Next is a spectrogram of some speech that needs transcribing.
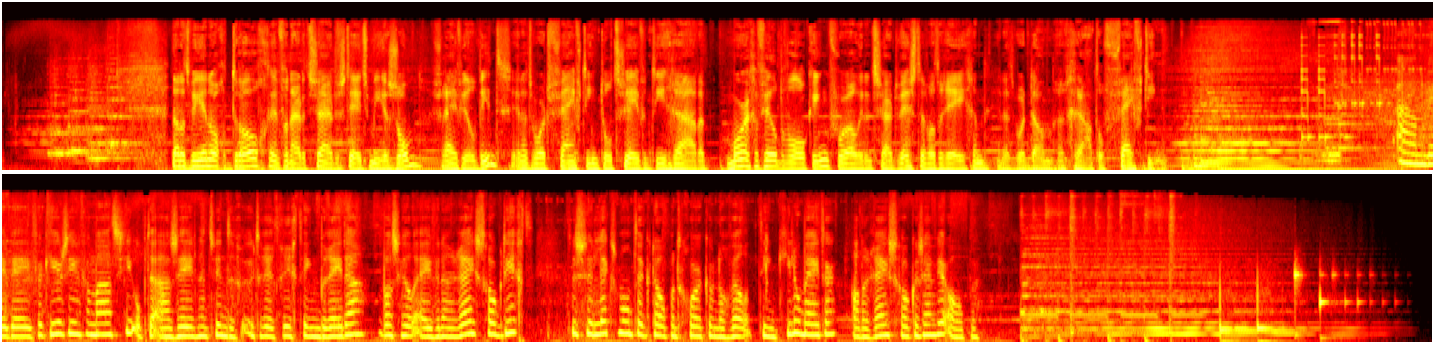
Dan het weer nog droog en vanuit het zuiden steeds meer zon. Vrij veel wind en het wordt 15 tot 17 graden. Morgen veel bewolking, vooral in het zuidwesten wat regen. En het wordt dan een graad of 15. ANWB Verkeersinformatie op de A27 Utrecht richting Breda... was heel even een rijstrook dicht. Tussen Lexmond en Knopend Gorkum nog wel 10 kilometer. Alle rijstroken zijn weer open.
